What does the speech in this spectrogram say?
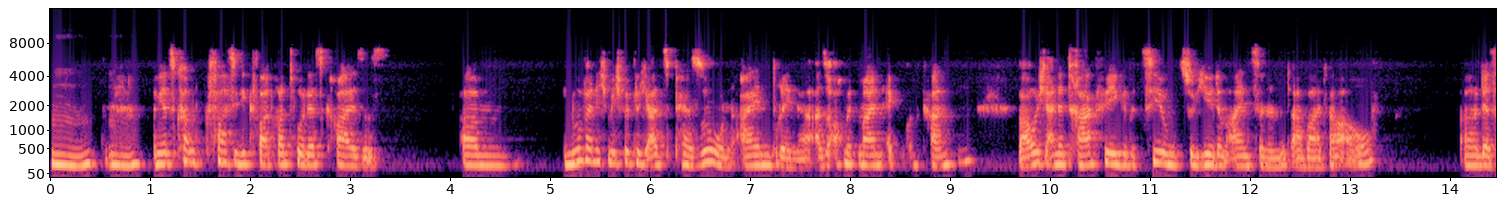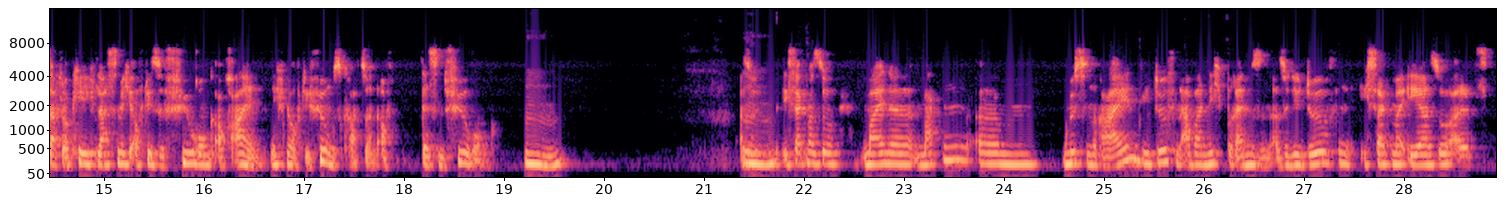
Mhm. Mhm. Und jetzt kommt quasi die Quadratur des Kreises. Ähm, nur wenn ich mich wirklich als Person einbringe, also auch mit meinen Ecken und Kanten, baue ich eine tragfähige Beziehung zu jedem einzelnen Mitarbeiter auf, äh, der sagt, okay, ich lasse mich auf diese Führung auch ein, nicht nur auf die Führungskraft, sondern auf dessen Führung. Mhm. Also mhm. ich sag mal so, meine Macken ähm, müssen rein, die dürfen aber nicht bremsen. Also die dürfen, ich sag mal eher so als,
